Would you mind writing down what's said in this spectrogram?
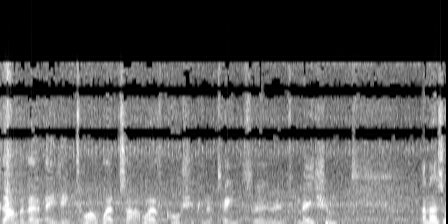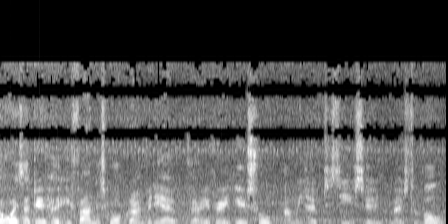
down below a link to our website where of course you can obtain further information and as always, I do hope you found this walk around video very, very useful and we hope to see you soon most of all.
